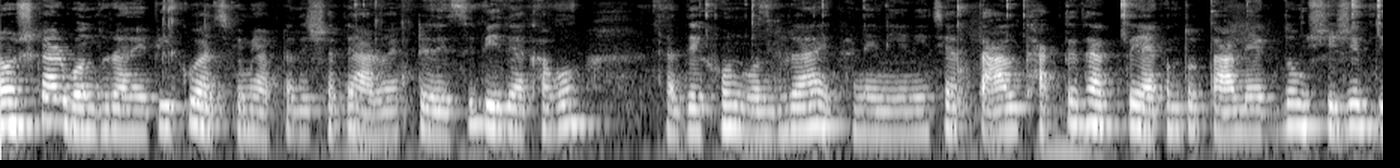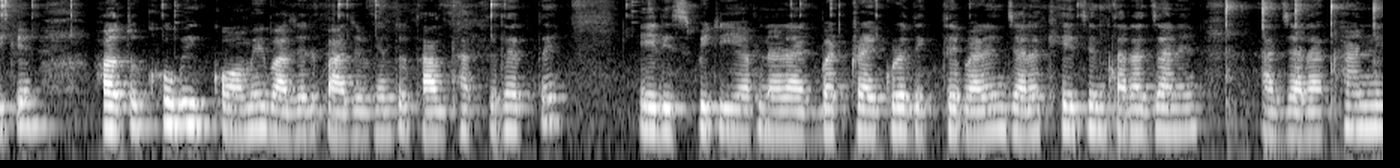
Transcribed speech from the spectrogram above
নমস্কার বন্ধুরা, আমি পিকু আজকে আমি আপনাদের সাথে আরও একটা রেসিপি দেখাবো। আর দেখুন বন্ধুরা, এখানে নিয়ে নিয়েছি। আর তাল থাকতে থাকতে, এখন তো তাল একদম শেষের দিকে, হয়তো খুবই কমই বাজারে পাওয়া যাবে, কিন্তু তাল থাকতে থাকতে এই রেসিপিটি আপনারা একবার ট্রাই করে দেখতে পারেন। যারা খেয়েছেন তারা জানেন, আর যারা খাননি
